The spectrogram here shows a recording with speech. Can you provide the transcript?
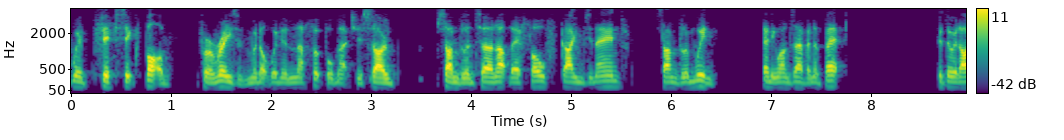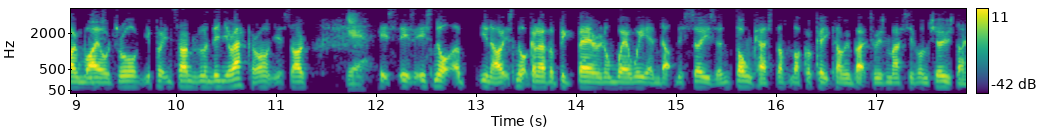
we're fifth, sixth, bottom for a reason. We're not winning enough football matches. So Sunderland turn up, they're fourth, games in hand. Sunderland win. Anyone's having a bet. If you're doing home way or draw, you're putting Sunderland in your acca, aren't you? So Yeah, it's, it's it's not a you know it's not going to have a big bearing on where we end up this season. Doncaster, like I keep coming back to, is massive on Tuesday.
